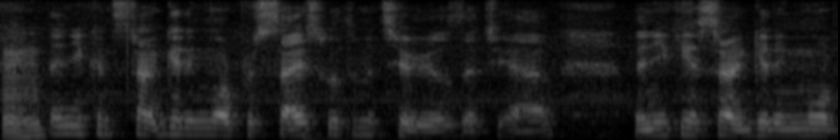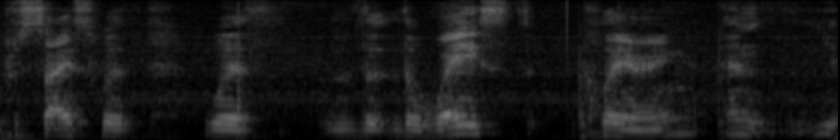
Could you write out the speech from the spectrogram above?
Mhm. then you can start getting more precise with the materials that you have then you can start getting more precise with with the, the waste clearing and you,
